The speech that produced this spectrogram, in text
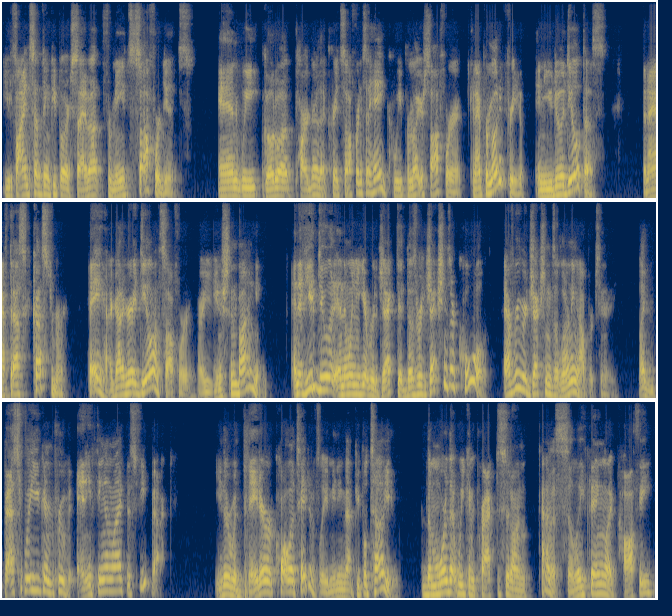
You find something people are excited about. For me, it's software deals. And we go to a partner that creates software and say, hey, can we promote your software? Can I promote it for you? And you do a deal with us. Then I have to ask a customer, hey, I got a great deal on software. Are you interested in buying it? And if you do it and then when you get rejected, those rejections are cool. Every rejection is a learning opportunity. Like best way you can improve anything in life is feedback, either with data or qualitatively, meaning that people tell you. The more that we can practice it on kind of a silly thing like coffee,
